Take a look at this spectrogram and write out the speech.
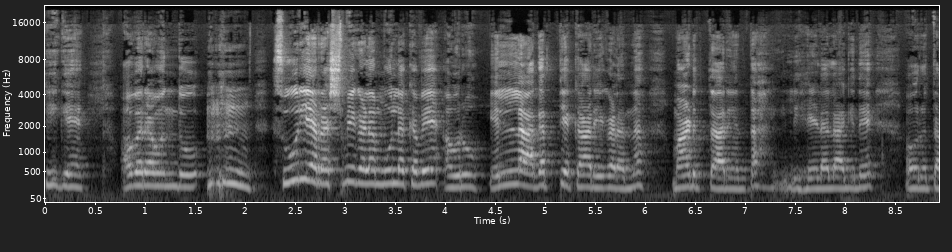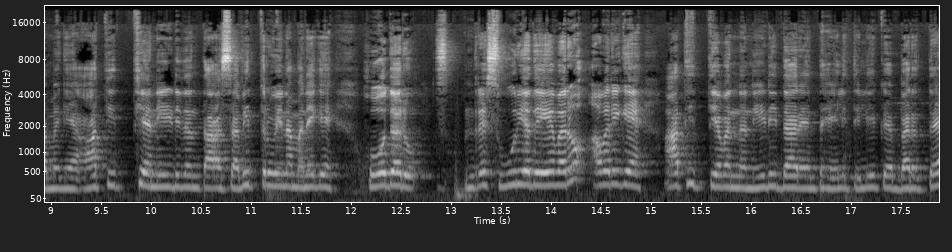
ಹೀಗೆ ಅವರ ಒಂದು ಸೂರ್ಯ ರಶ್ಮಿಗಳ ಮೂಲಕವೇ ಅವರು ಎಲ್ಲ ಅಗತ್ಯ ಕಾರ್ಯಗಳನ್ನು ಮಾಡುತ್ತಾರೆ ಅಂತ ಇಲ್ಲಿ ಹೇಳಲಾಗಿದೆ. ಅವರು ತಮಗೆ ಆತಿಥ್ಯ ನೀಡಿದಂತಹ ಸವಿತ್ರುವಿನ ಮನೆಗೆ ಹೋದರು. ಅಂದರೆ ಸೂರ್ಯದೇವರು ಅವರಿಗೆ ಆತಿಥ್ಯವನ್ನು ನೀಡಿದ್ದಾರೆ ಅಂತ ಹೇಳಿ ತಿಳಿಯಕ್ಕೆ ಬರುತ್ತೆ.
